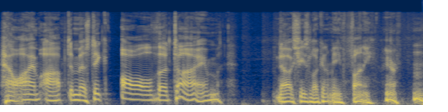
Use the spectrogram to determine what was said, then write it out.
how I'm optimistic all the time. No, she's looking at me funny. Here. Hmm.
